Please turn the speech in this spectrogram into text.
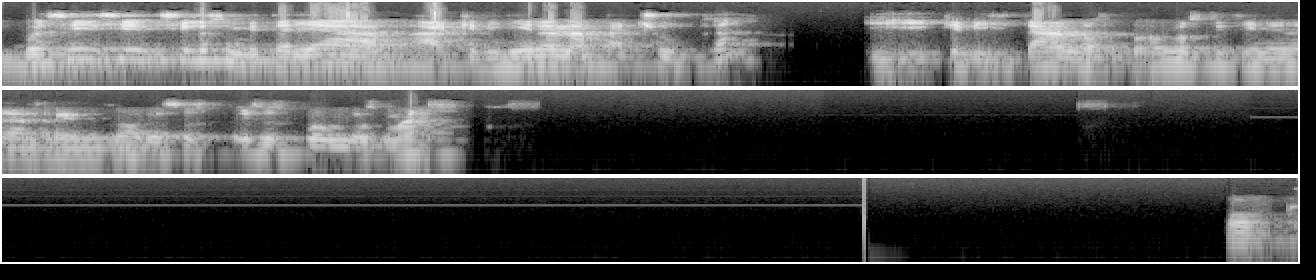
pues sí, sí, sí los invitaría a, a que vinieran a Pachuca, y que visitaran los pueblos que tienen alrededor, esos, esos pueblos mágicos. Ok,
